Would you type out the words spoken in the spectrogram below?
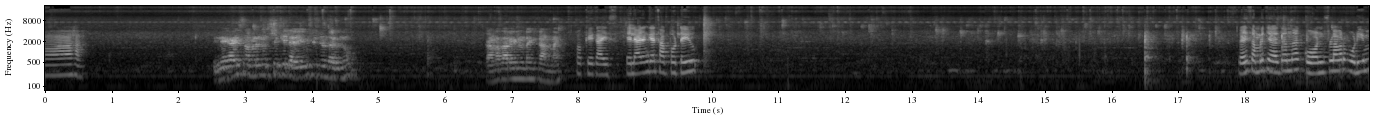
ആഹാ. പിന്നെ ഗൈസ് നമ്മൾ ഉച്ചയ്ക്ക് ലൈവ് ഇട്ടിട്ടുണ്ടായിരുന്നു. കാണാതെ അറിയുന്നുണ്ടെങ്കിൽ കാണണേ. ഓക്കെ ഗൈസ് എല്ലാവരും സപ്പോർട്ട് ചെയ്യൂ. ഗൈസ് നമ്മൾ ചേർത്തുന്ന കോൺഫ്ലവർ പൊടിയും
